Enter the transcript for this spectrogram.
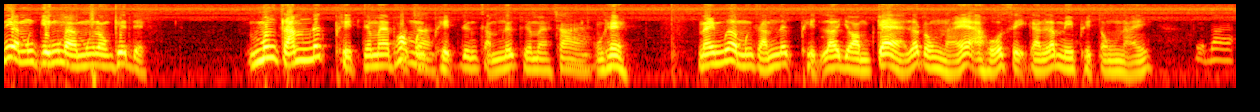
เนี่ยมึงจริงแบบมึงลองคิดดิมึงสำนึกผิดใช่ไหมเพราะมึงใช่ ผิดจึงสำนึกใช่ไหมใช่ โอเค ในเมื่อมึงสำนึกผิดแล้วยอมแก้แล้วตรงไหนอะโหสิกันแล้วมีผิดตรงไหน เรียบร้อยละ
